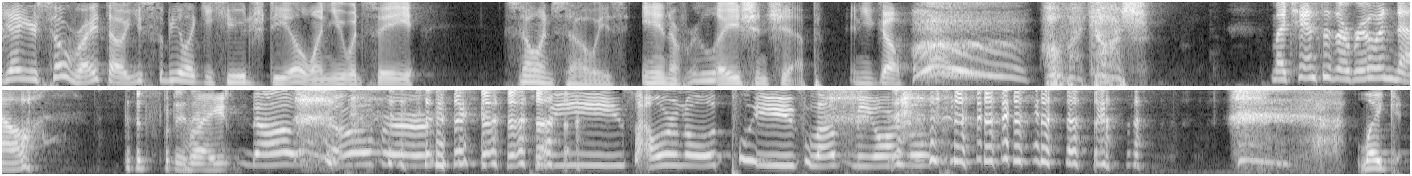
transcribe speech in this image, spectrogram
yeah, you're so right, though. It used to be like a huge deal when you would see so and so is in a relationship, and you go, oh my gosh. My chances are ruined now. That's what it right. Is. No, it's over. please, Arnold, please love me, Arnold. like,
